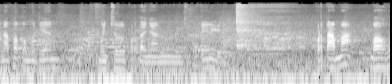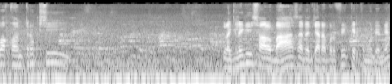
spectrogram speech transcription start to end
kenapa kemudian muncul pertanyaan seperti ini gitu pertama bahwa konstruksi lagi-lagi soal bahasa dan cara berpikir kemudian ya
